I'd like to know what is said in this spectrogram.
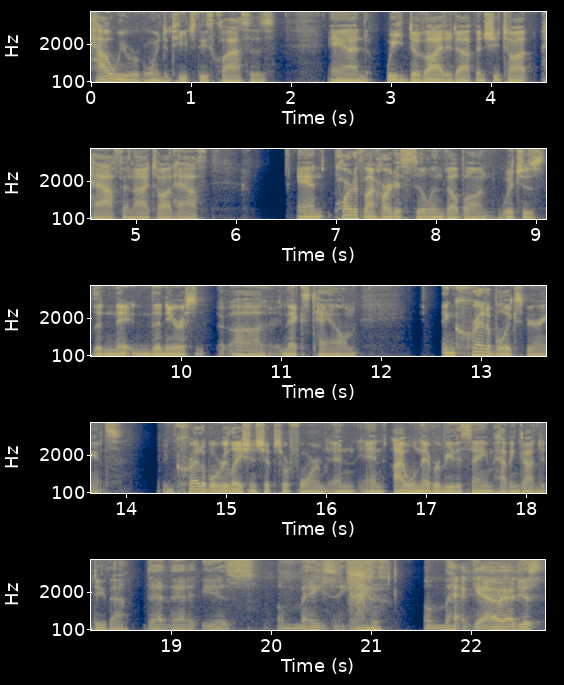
how we were going to teach these classes. And we divided up, and she taught half, and I taught half. And part of my heart is still in Valbonne, which is the ne- the nearest uh, next town. Incredible experience, incredible relationships were formed, and and I will never be the same having gotten to do that. That that is amazing. Ama- I just,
